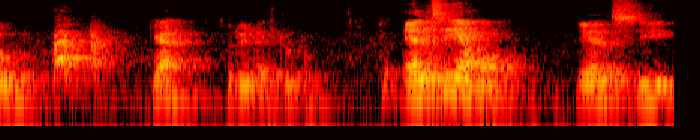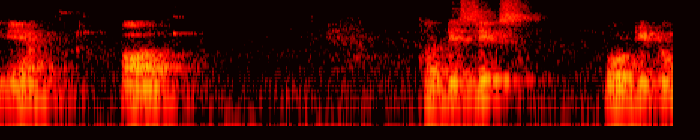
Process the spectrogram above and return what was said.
2 क्या? थ्री रेस टू 2 तो LCM of LCM of 36, 42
